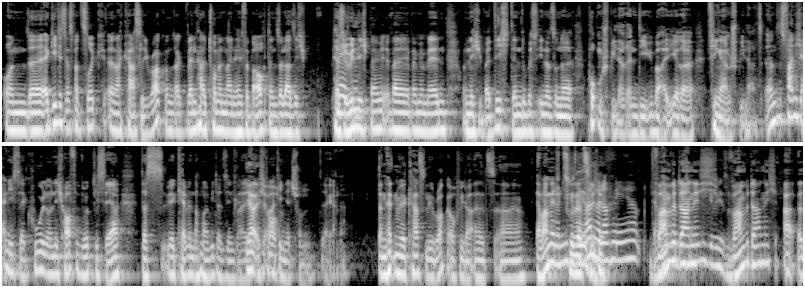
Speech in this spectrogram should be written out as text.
Und äh, er geht jetzt erstmal zurück äh, nach Castle Rock und sagt, wenn halt Tommen meine Hilfe braucht, dann soll er sich persönlich bei, mir- bei, bei mir melden und nicht über dich, denn du bist eh nur so eine Puppenspielerin, die überall ihre Finger im Spiel hat. Und das fand ich eigentlich sehr cool und ich hoffe wirklich sehr, dass wir Kevin nochmal wiedersehen, weil Ja, ich mag auch. ihn jetzt schon sehr gerne. Dann hätten wir Castle Rock auch wieder als äh, Da waren wir noch nie gewesen. waren wir noch nie, ja. Da waren wir da nicht? gewesen. Waren wir da nicht äh,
